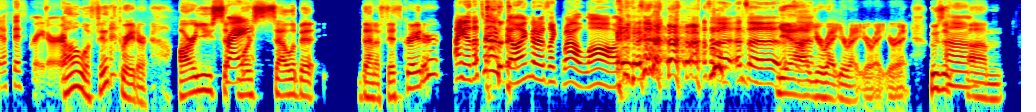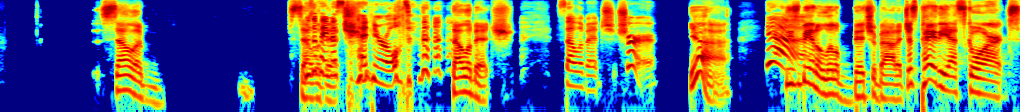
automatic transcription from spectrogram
a fifth grader. Oh, a fifth grader. Are you ce- Right? more celibate than a fifth grader? I know that's where I was going, but I was like, wow, long. that's a that's a yeah, that's a- you're right. You're right. You're right. You're right. Who's a Um, um, celib? Who's a famous ten year old? Celibate. Celibate. Sure. Yeah. Yeah. He's being a little bitch about it. Just pay the escort.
